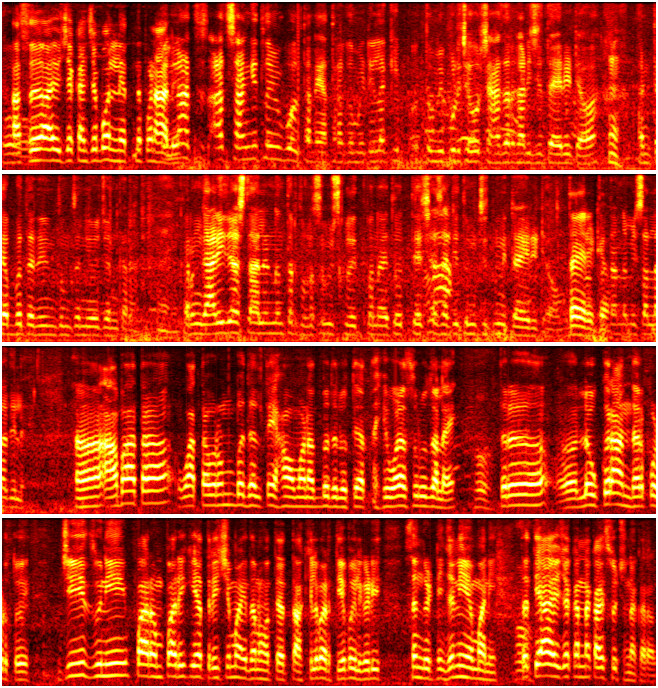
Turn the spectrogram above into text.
हो. असं आयोजकांच्या बोलण्यातनं पण आलं. आज आज सांगितलं मी बोलताना यात्रा कमिटीला की तुम्ही पुढच्या वर्षी हजार गाडीची तयारी ठेवा आणि त्या पद्धतीने तुमचं नियोजन करा. कारण गाडी जास्त आल्यानंतर थोडासा विस्कळीतपणा येतो. त्याच्यासाठी तुमची तुम्ही तयारी ठेवा. तयारी ठेवा. त्यांना मी सल्ला दिलाय. अ, आबा आता वातावरण बदलते हवामानात बदल होते आता हिवाळा सुरू झालाय. हो. तर अ, लवकर अंधार पडतोय. जी जुनी पारंपरिक यात्रेची मैदान होत्यात अखिल भारतीय बैलगाडी संघटनेच्या नियमाने हो. तर त्या आयोजकांना काय सूचना कराल?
